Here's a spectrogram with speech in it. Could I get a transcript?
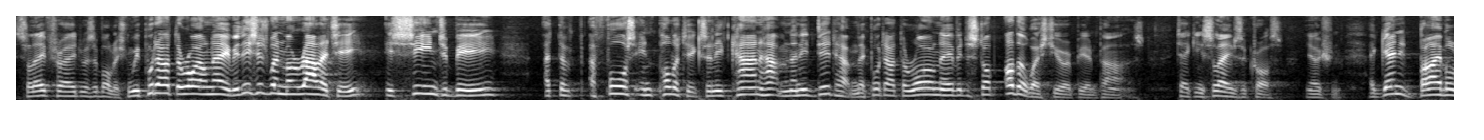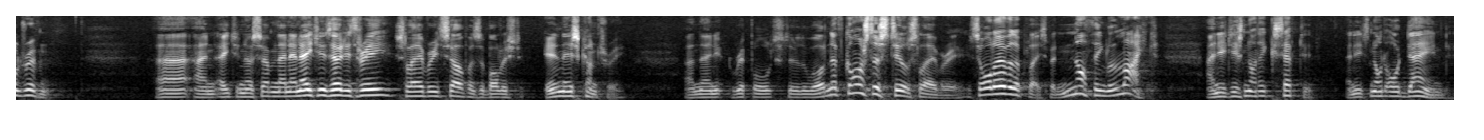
slave trade was abolished. And we put out the Royal Navy. This is when morality is seen to be the, a force in politics, and it can happen, and it did happen. They put out the Royal Navy to stop other West European powers taking slaves across the ocean. Again, it's Bible driven. Uh, and 1807. Then in 1833, slavery itself was abolished in this country and then it rippled through the world. And of course, there's still slavery. It's all over the place, but nothing like. And it is not accepted, and it's not ordained,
